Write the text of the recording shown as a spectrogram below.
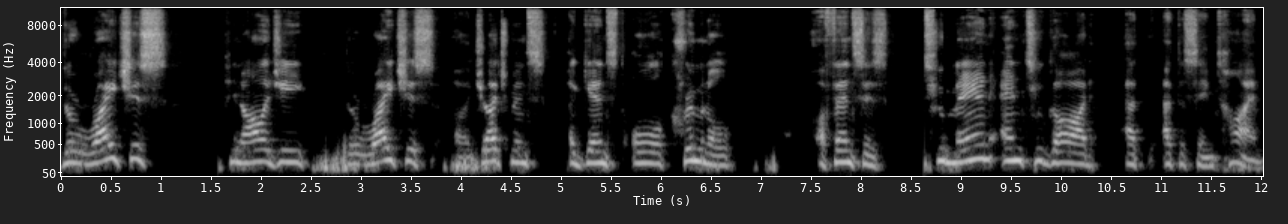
the righteous penology, the righteous uh, judgments against all criminal offenses to man and to God at, at the same time.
